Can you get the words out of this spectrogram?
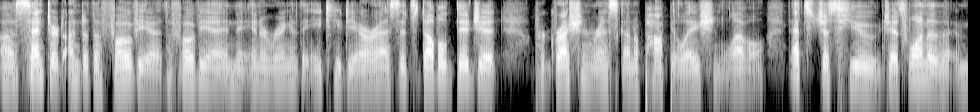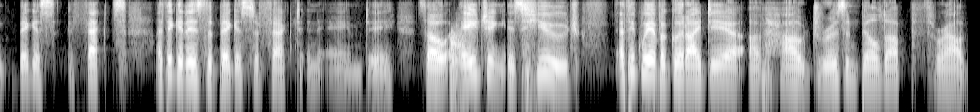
uh, centered under the fovea, the fovea in the inner ring of the ETDRS. It's double digit progression risk on a population level. That's just huge. It's one of the biggest effects. I think it is the biggest effect in AMD. So aging is huge. I think we have a good idea of how drusen build up throughout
